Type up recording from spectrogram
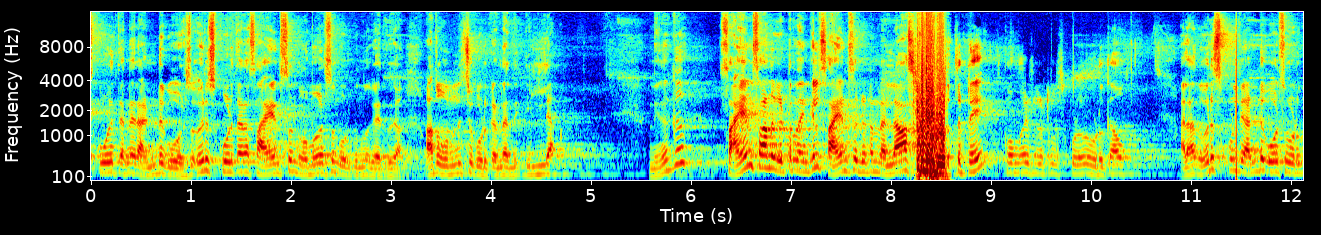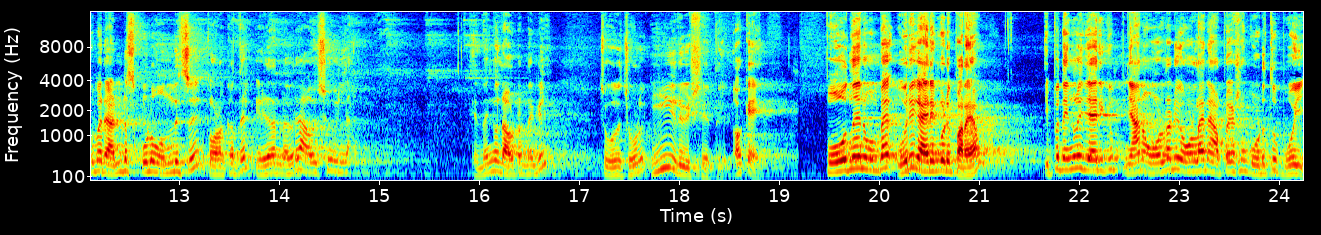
സ്കൂളിൽ തന്നെ രണ്ട് കോഴ്സ് ഒരു സ്കൂളിൽ തന്നെ സയൻസും കൊമേഴ്സും കൊടുക്കുന്നു കരുതുക. അത് ഒന്നിച്ച് കൊടുക്കേണ്ടത് ഇല്ല. നിങ്ങൾക്ക് സയൻസ് ആണ് കിട്ടുന്നതെങ്കിൽ സയൻസ് കിട്ടേണ്ട എല്ലാ സ്കൂളും കൊടുത്തിട്ടേ കൊമേഴ്സ് കിട്ടുന്ന സ്കൂളുകൾ കൊടുക്കാവൂ. അല്ലാതെ ഒരു സ്കൂളിൽ രണ്ട് കോഴ്സ് കൊടുക്കുമ്പോൾ രണ്ട് സ്കൂളും ഒന്നിച്ച് തുടക്കത്തിൽ എഴുതേണ്ട ഒരു ആവശ്യമില്ല എന്തെങ്കിലും ഡൗട്ട് ഉണ്ടെങ്കിൽ ചോദിച്ചോളൂ ഈ ഒരു വിഷയത്തിൽ. ഓക്കെ പോകുന്നതിന് മുമ്പേ ഒരു കാര്യം കൂടി പറയാം. ഇപ്പം നിങ്ങൾ വിചാരിക്കും ഞാൻ ഓൾറെഡി ഓൺലൈൻ ആപ്ലിക്കേഷൻ കൊടുത്തു പോയി.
